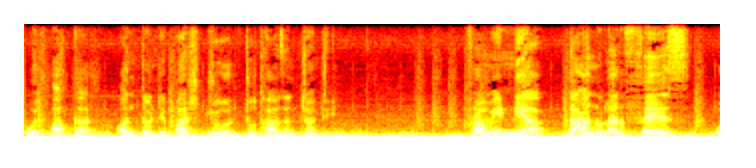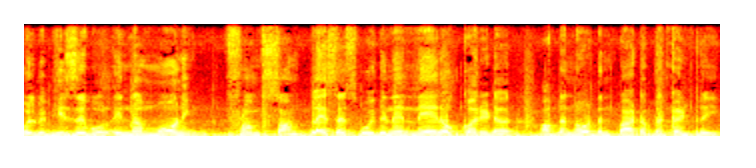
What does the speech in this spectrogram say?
will occur on 21st June 2020. From India, the annular phase will be visible in the morning from some places within a narrow corridor of the northern part of the country,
